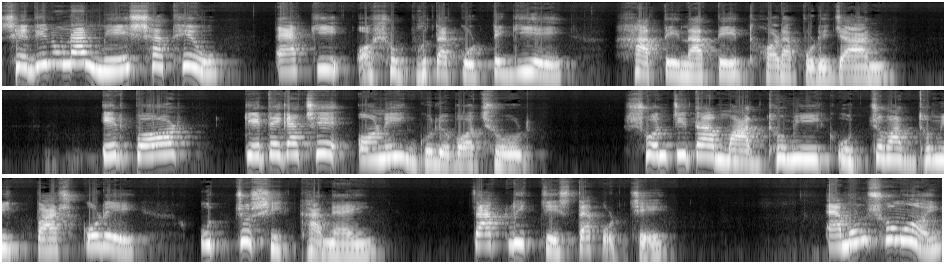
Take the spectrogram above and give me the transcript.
সেদিন উনার মেয়ের সাথেও একই অসভ্যতা করতে গিয়ে হাতে নাতে ধরা পড়ে যান। এরপর কেটে গেছে অনেকগুলো বছর। সঞ্চিতা মাধ্যমিক, উচ্চ মাধ্যমিক পাশ করে উচ্চ শিক্ষা নেয়। চাকরির চেষ্টা করছে। এমন সময়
